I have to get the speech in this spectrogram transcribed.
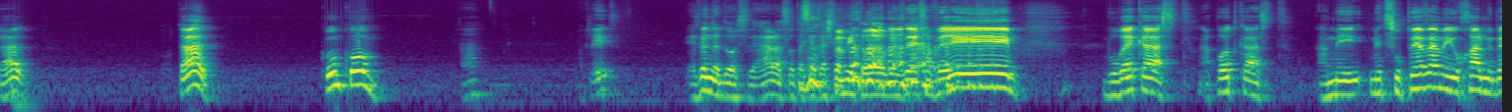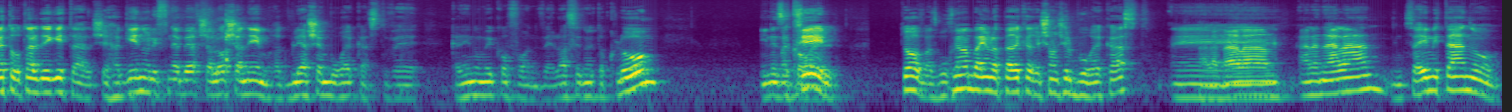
אורטל? אורטל? קום קום. אה? מקליט? איזה נדוש זה היה לעשות את הקטע שלו מתעורר בזה. חברים, בורקאסט, הפודקאסט המצופה והמיוחל מבית אורטל דיגיטל, שהגינו לפני בערך שלוש שנים, רק בלי השם בורקאסט, וקנינו מיקרופון ולא עשינו איתו כלום. הנה זה קורה. מתחיל. טוב, אז ברוכים הבאים לפרק הראשון של בורקאסט. אהלן, אהלן. אהלן אהלן, נמצאים איתנו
